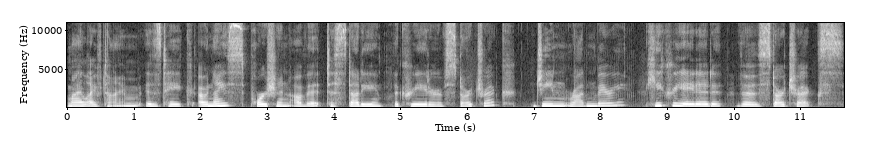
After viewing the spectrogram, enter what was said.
my lifetime is take a nice portion of it to study the creator of Star Trek, Gene Roddenberry. He created the Star Trek's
